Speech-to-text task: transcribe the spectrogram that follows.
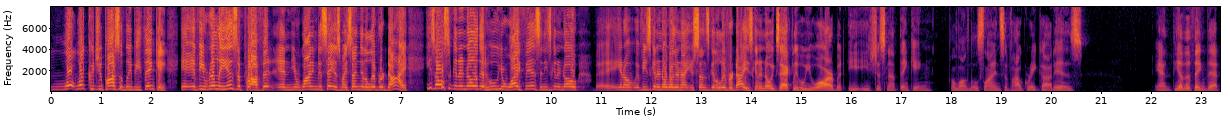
what what could you possibly be thinking? If he really is a prophet and you're wanting to say, is my son going to live or die? He's also going to know that who your wife is, and he's going to know uh, you know, if he's going to know whether or not your son's going to live or die, he's going to know exactly who you are, but he, he's just not thinking along those lines of how great God is. And the other thing that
